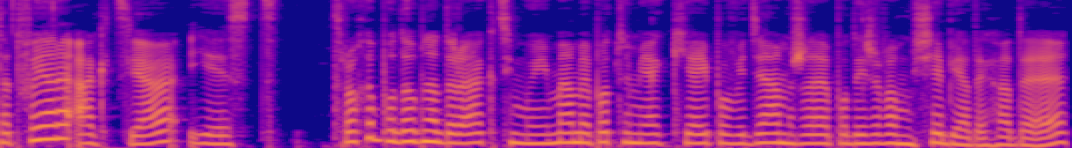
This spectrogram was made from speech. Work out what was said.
ta twoja reakcja jest trochę podobna do reakcji mojej mamy po tym, jak ja jej powiedziałam, że podejrzewam u siebie ADHD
